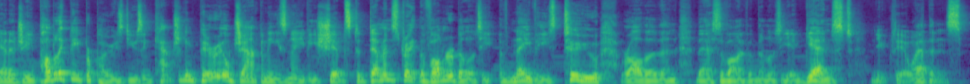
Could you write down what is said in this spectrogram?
Energy, publicly proposed using captured Imperial Japanese Navy ships to demonstrate the vulnerability of navies to, rather than their survivability against, nuclear weapons.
